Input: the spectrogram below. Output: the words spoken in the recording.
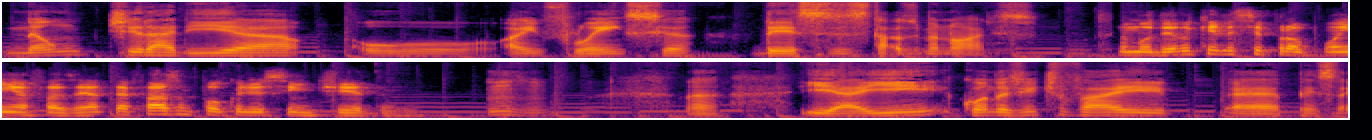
não tiraria o, a influência desses estados menores. No modelo que ele se propõe a fazer, até faz um pouco de sentido. Uhum. Né? E aí, quando a gente vai é, pensar,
